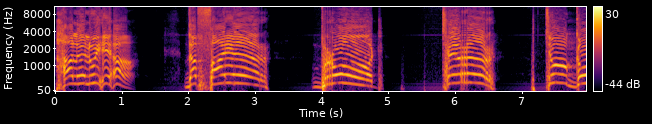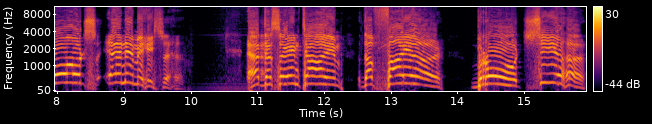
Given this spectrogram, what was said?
Hallelujah! The fire brought terror to God's enemies. At the same time, the fire brought cheer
